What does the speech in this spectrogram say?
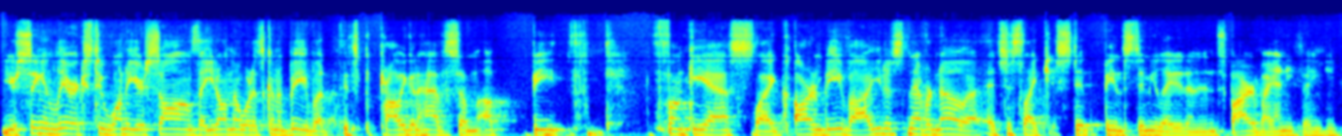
You're singing lyrics to one of your songs that you don't know what it's going to be, but it's probably going to have some upbeat, funky ass like R&B vibe. You just never know. It's just like st- being stimulated and inspired by anything.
